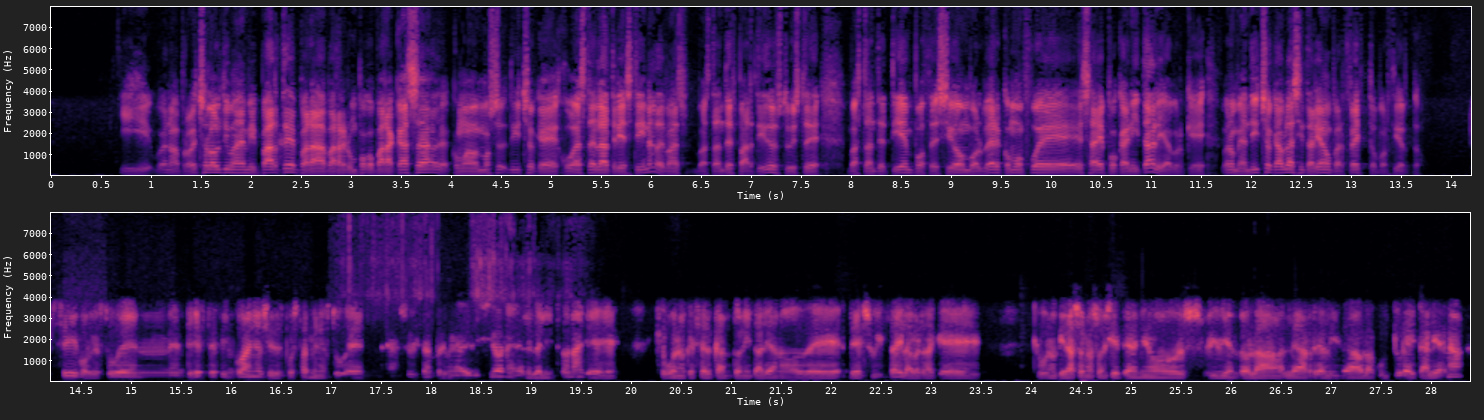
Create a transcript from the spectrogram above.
Y bueno, aprovecho la última de mi parte para barrer un poco para casa. Como hemos dicho que jugaste en la Triestina, además bastantes partidos, estuviste bastante tiempo, cesión, volver. ¿Cómo fue esa época en Italia? Porque, bueno, me han dicho que hablas italiano perfecto, por cierto. Sí, porque estuve en, Trieste cinco años y después también estuve en, Suiza en primera división, en el Bellinzona, que, que bueno, que es el cantón italiano de, de Suiza y la verdad que, que bueno, quieras o no son siete años viviendo la, la realidad o la cultura italiana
